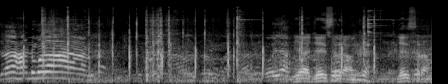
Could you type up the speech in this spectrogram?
जय हनुमान या जय श्रीराम जय श्रीराम.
